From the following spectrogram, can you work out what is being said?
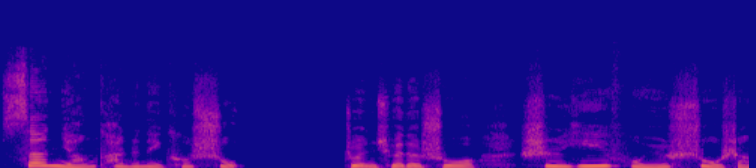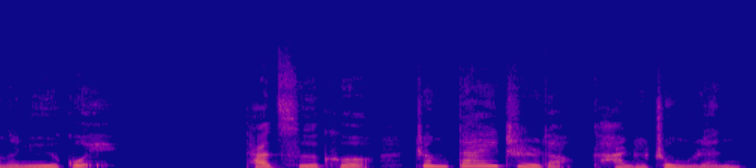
三娘看着那棵树，准确的说是依附于树上的女鬼，她此刻正呆滞的看着众人。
